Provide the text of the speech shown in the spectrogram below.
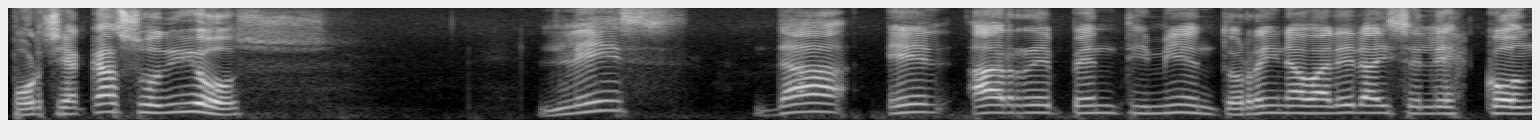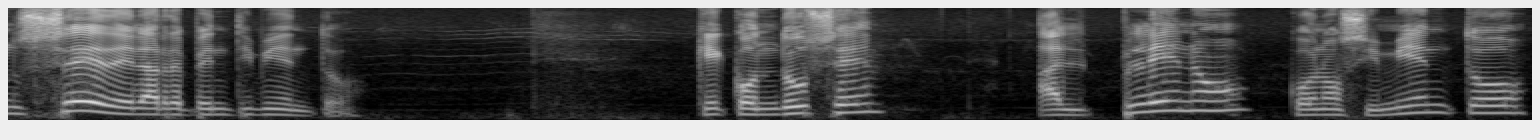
Por si acaso Dios les da el arrepentimiento. Reina Valera dice, les concede el arrepentimiento que conduce al pleno conocimiento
